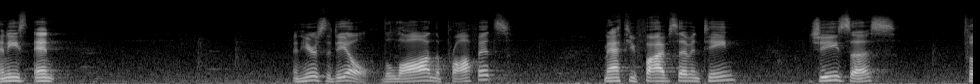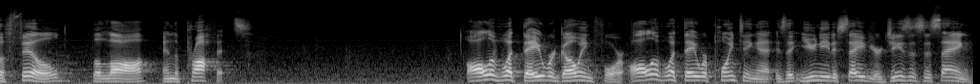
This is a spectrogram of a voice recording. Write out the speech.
And he's and and here's the deal. The law and the prophets, Matthew 5 17, Jesus fulfilled the law and the prophets. All of what they were going for, all of what they were pointing at is that you need a Savior. Jesus is saying,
